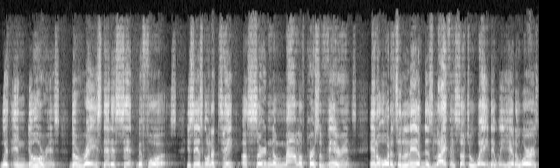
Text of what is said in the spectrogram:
with endurance the race that is set before us. You see, it's going to take a certain amount of perseverance in order to live this life in such a way that we hear the words,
